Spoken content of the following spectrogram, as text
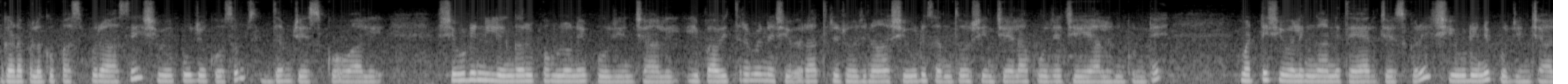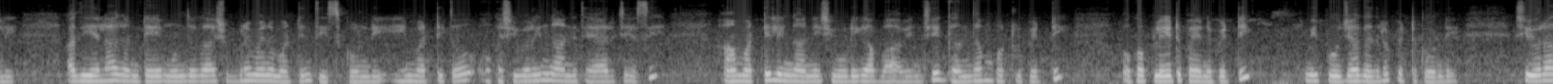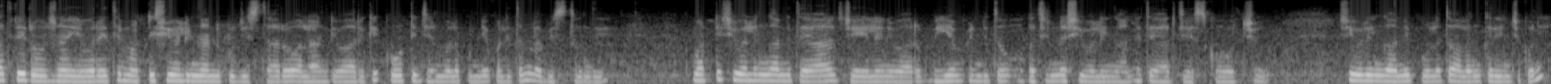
గడపలకు పసుపు రాసి శివపూజ కోసం సిద్ధం చేసుకోవాలి. శివుడిని లింగ రూపంలోనే పూజించాలి. ఈ పవిత్రమైన శివరాత్రి రోజున శివుడు సంతోషించేలా పూజ చేయాలనుకుంటే మట్టి శివలింగాన్ని తయారు చేసుకొని శివుడిని పూజించాలి. అది ఎలాగంటే ముందుగా శుభ్రమైన మట్టిని తీసుకోండి. ఈ మట్టితో ఒక శివలింగాన్ని తయారు చేసి ఆ మట్టి లింగాన్ని శివుడిగా భావించి గంధం బొట్లు పెట్టి ఒక ప్లేటు పైన పెట్టి మీ పూజా గదిలో పెట్టుకోండి. శివరాత్రి రోజున ఎవరైతే మట్టి శివలింగాన్ని పూజిస్తారో అలాంటి వారికి కోటి జన్మల పుణ్య ఫలితం లభిస్తుంది. మట్టి శివలింగాన్ని తయారు చేయలేని వారు బియ్యం పిండితో ఒక చిన్న శివలింగాన్ని తయారు చేసుకోవచ్చు. శివలింగాన్ని పూలతో అలంకరించుకొని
